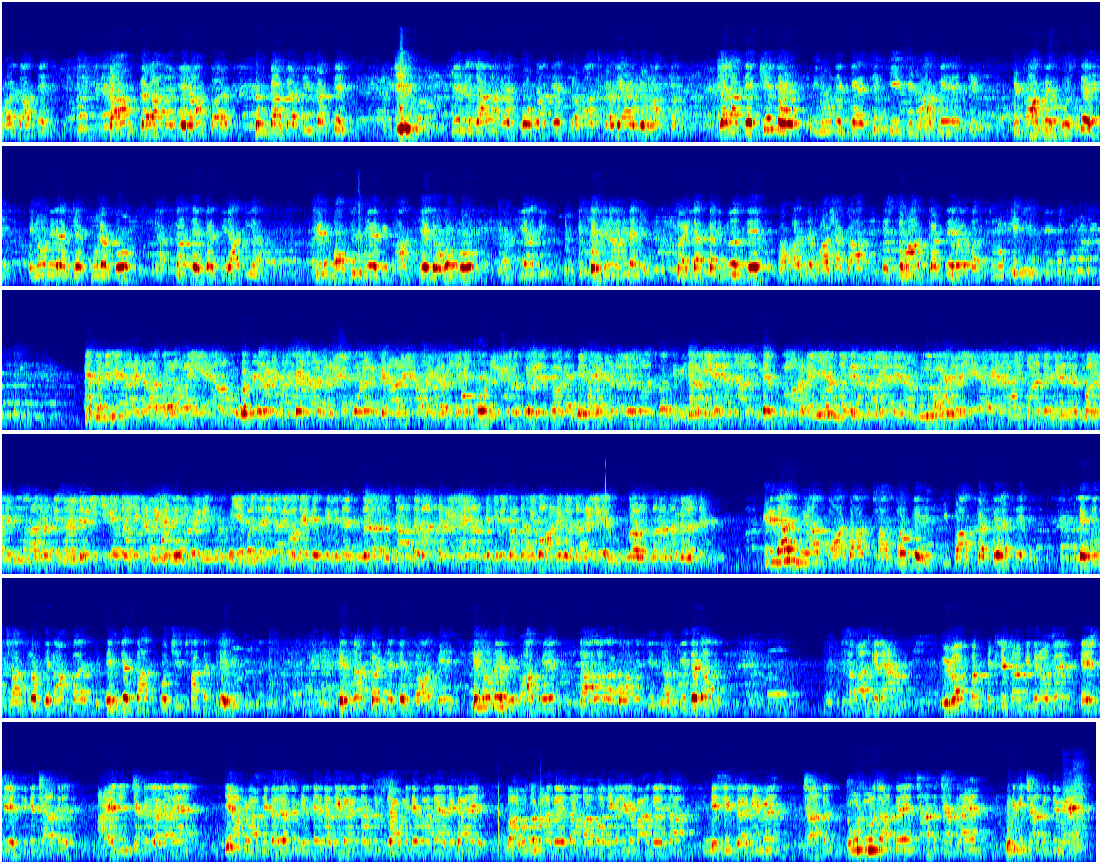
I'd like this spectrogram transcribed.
हड़काते हैं। काम कराने के नाम पर गुंडागर्दी करते जी, ये नज़ारा है कोटा के समाज कल्याण विभाग का। जरा देखिए तो इन्होंने कैसे की विभाग में एंट्री विभाग में घुसते ही इन्होंने रखे कूलर को धक्का देकर गिरा दिया। फिर ऑफ़िस में विभाग के लोगों को धमकियाँ दी। इतना ही नहीं, महिला कर्मियों से अभद्र भाषा का इस्तेमाल करते हुए बदसलूकी की। ये कोई तरीका नहीं होता है किसी भी स्टाफ से बात करने का या किसी भी संपत्ति को हानि पहुँचा रहे हैं ये सरासर गलत है। गिरिराज मीणा बार बार छात्रों के हित की बात करते रहते हैं लेकिन छात्रों के नाम पर इनके साथ कुछ ही छात्र थे। इतना करने के बाद भी इन्होंने विभाग में ताला लगवाने की धमकी दे डाली। समाज कल्याण विभाग पर पिछले काफ़ी दिनों से एस टी के छात्र आए दिन चक्कर लगा रहे हैं। यहाँ पर अधिकारियों से मिलते हैं अधिकारी संतुष्ट जवाब नहीं दे पाते अधिकारी बाबू के पास गए था बाबू अधिकारी के पास गए था इसी गर्मी में छात्र दूर दूर से आते हैं छात्र छात्राएँ उनकी छात्रवृत्ति में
